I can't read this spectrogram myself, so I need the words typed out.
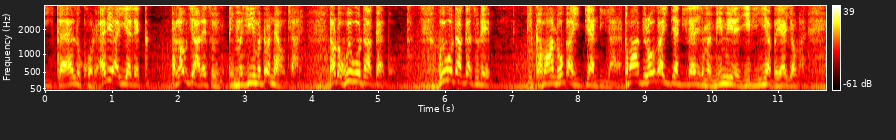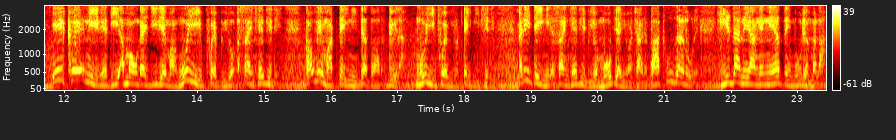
ယီကတ်လို့ခေါ်တယ်အဲ့ဒီအကြီးကလည်းဘယ်လောက်ကြာလဲဆိုရင်မကြီးမတွက်နိုင်အောင်ကြာတယ်နောက်တော့ဝိဝတ္တကတ်ပေါ့ ဝိဝတ္တကတ်ဆိုတဲ့ဒီကမ္ဘာလောကကြီးပြန်တည်လာတာကမ္ဘာလောကကြီးပြန်တည်လာတဲ့အချိန်မှာမင်းမေးတဲ့ရေပြင်ကြီးကဘယ်ရရောက်လာအေးခဲနေတဲ့ဒီအမောင်တိုက်ကြီးထဲမှာငွေရီဖွဲ့ပြီးတော့အဆိုင်ခဲဖြစ်တယ်ကောင်းကင်မှာတိမ်နီတက်သွားတာတွေ့လားငွေရီဖွဲ့ပြီးတော့တိမ်နီဖြစ်တယ်အဲ့ဒီတိမ်နီအဆိုင်ခဲဖြစ်ပြီးတော့မိုးပြန်ရွာချတယ်ဘာထူးဆန်းလို့လဲရေတန်နေရငယ်ငယ်ကတင်မှုတယ်မလား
